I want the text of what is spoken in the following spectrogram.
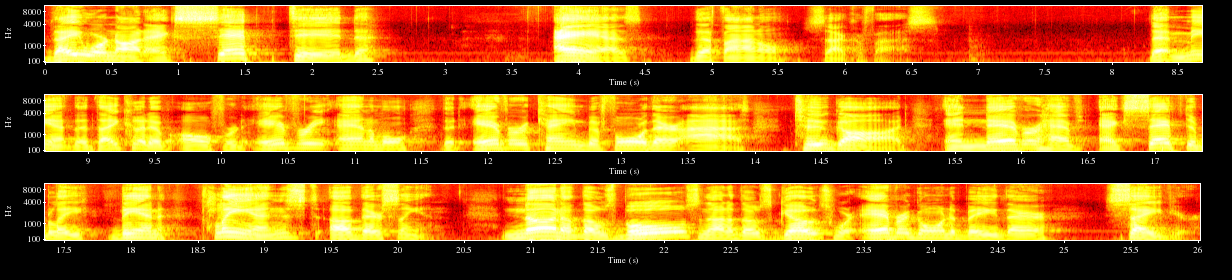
they were not accepted as the final sacrifice. That meant that they could have offered every animal that ever came before their eyes to God and never have acceptably been cleansed of their sin. None of those bulls, none of those goats were ever going to be their Savior.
